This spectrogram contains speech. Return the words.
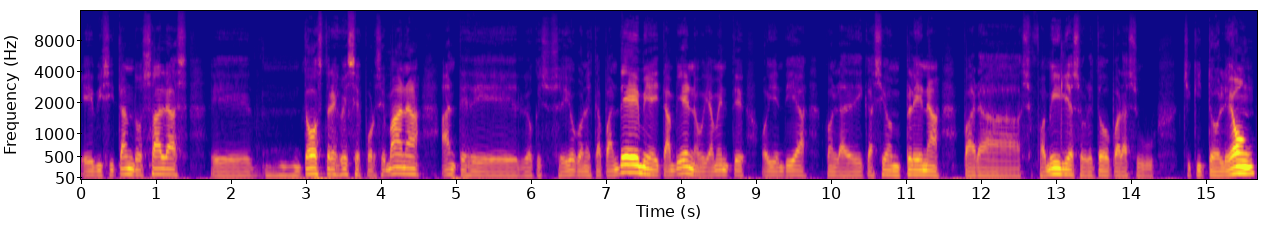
eh, visitando salas dos, tres veces por semana antes de lo que sucedió con esta pandemia y también, obviamente, hoy en día con la dedicación plena para su familia, sobre todo para su chiquito León,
